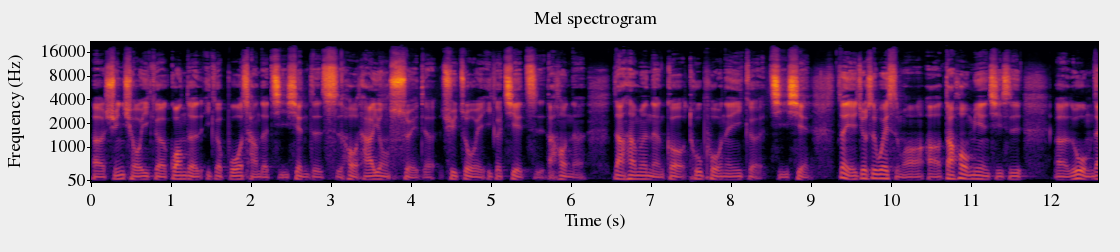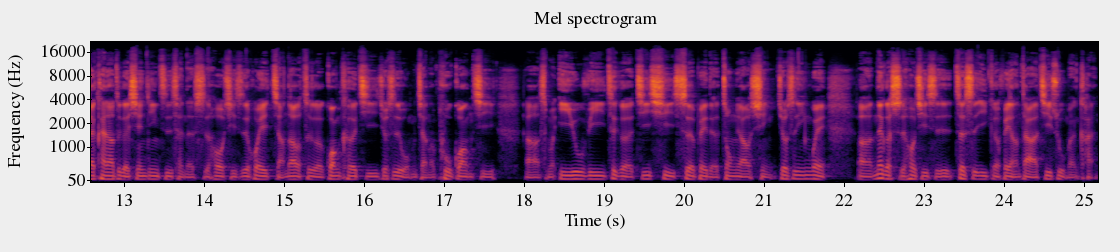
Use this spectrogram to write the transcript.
呃寻求一个光的一个波长的极限的时候，它用水的去作为一个介质，然后呢，让他们能够突破那一个极限。这也就是为什么呃到后面其实。呃，如果我们在看到这个先进制程的时候，其实会讲到这个光刻机，就是我们讲的曝光机啊、呃，什么 EUV 这个机器设备的重要性，就是因为呃那个时候其实这是一个非常大的技术门槛，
